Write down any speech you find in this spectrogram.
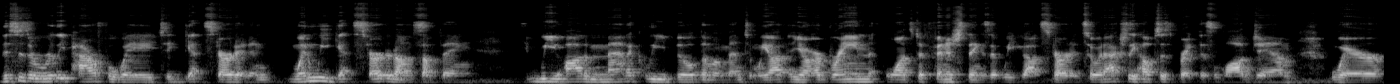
This is a really powerful way to get started. And when we get started on something, we automatically build the momentum. We, you know, our brain wants to finish things that we got started. So it actually helps us break this log jam where,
